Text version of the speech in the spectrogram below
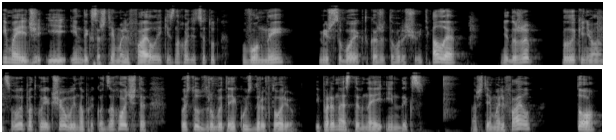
імейджі і index.html файл, які знаходяться тут, вони між собою, як то кажуть, товаришують. Але є дуже великий нюанс. У випадку, якщо ви, наприклад, захочете ось тут зробити якусь директорію і перенести в неї index.html файл, то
